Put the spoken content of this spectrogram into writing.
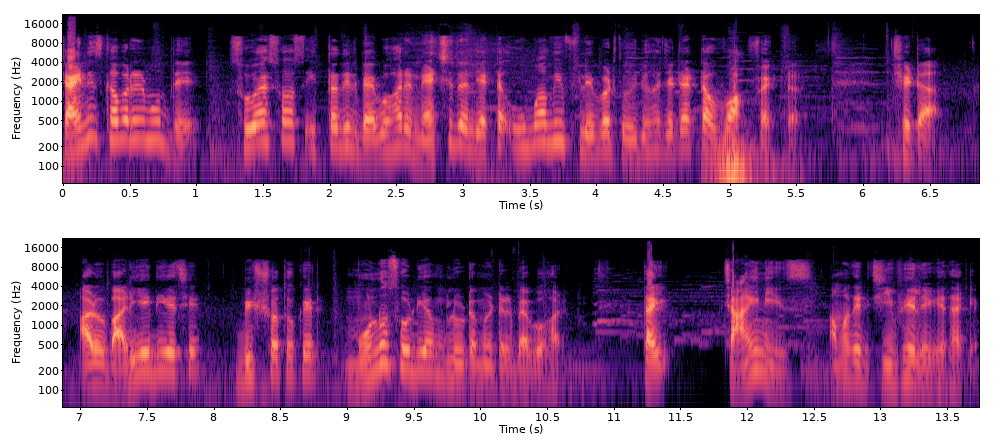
চাইনিজ খাবারের মধ্যে সোয়া সস ইত্যাদির ব্যবহারে ন্যাচারালি একটা উমামি ফ্লেভার তৈরি হয়, যেটা একটা ওয়াক ফ্যাক্টর। সেটা আরও বাড়িয়ে দিয়েছে বিশ শতকের মনোসোডিয়াম গ্লুটামেটের ব্যবহার। তাই চাইনিজ আমাদের জিভে লেগে থাকে।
